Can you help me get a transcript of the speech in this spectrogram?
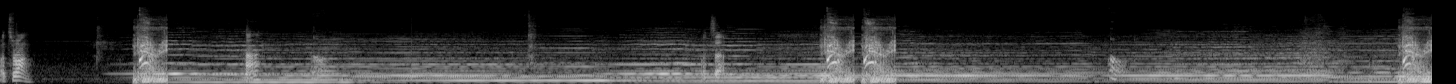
What's wrong? Harry. Huh? Oh. What's up? Harry. Harry. Oh. Harry.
